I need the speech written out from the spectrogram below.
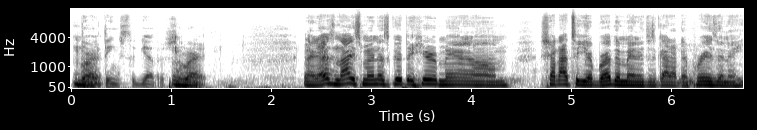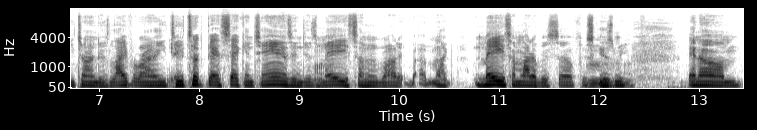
Doing Right. things together. So Right. Man, that's nice, man. That's good to hear, man. Um, shout out to your brother, man, that just got out of prison and he turned his life around. He, he took that second chance and just made something about it, like made something out of himself. Excuse me. And um,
